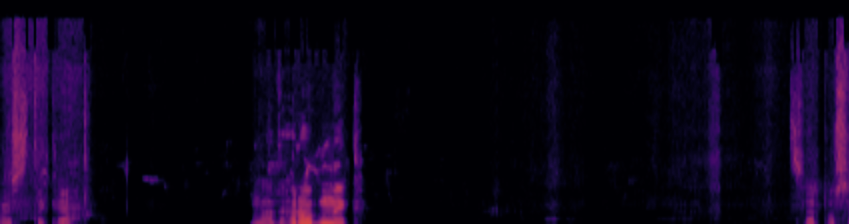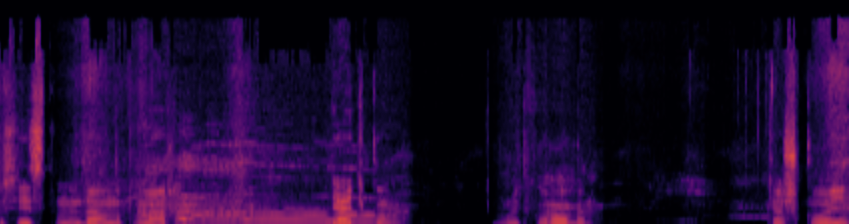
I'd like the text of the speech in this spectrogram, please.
Ось таке надгробник. Це по сусідству недавно помер дядько від хвороби тяжкої.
